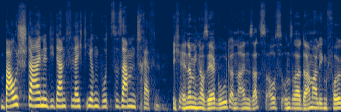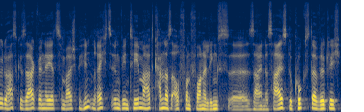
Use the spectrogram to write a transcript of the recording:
Bausteine, die dann vielleicht irgendwo zusammentreffen. Ich erinnere mich noch sehr gut an einen Satz aus unserer damaligen Folge. Du hast gesagt, wenn er jetzt zum Beispiel hinten rechts irgendwie ein Thema hat, kann das auch von vorne links äh, sein. Das heißt, du guckst da wirklich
